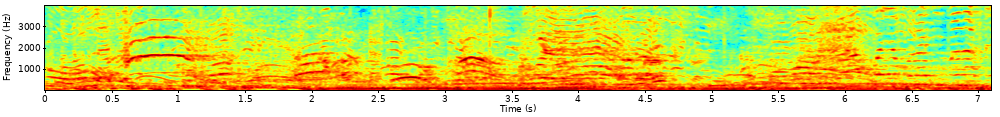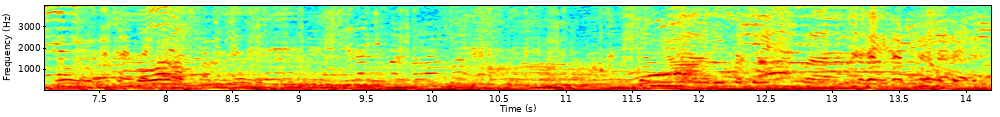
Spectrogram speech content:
The melodies of these birthday.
